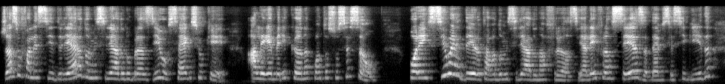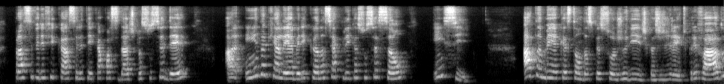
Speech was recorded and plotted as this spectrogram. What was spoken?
Já se o falecido ele era domiciliado no Brasil, segue-se o quê? A lei americana quanto à sucessão. Porém, se o herdeiro estava domiciliado na França e a lei francesa deve ser seguida para se verificar se ele tem capacidade para suceder, ainda que a lei americana se aplique à sucessão em si. Há também a questão das pessoas jurídicas de direito privado.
